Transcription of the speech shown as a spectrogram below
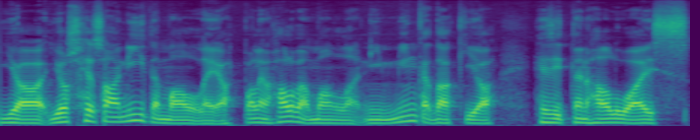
Ja jos he saa niitä malleja paljon halvemmalla, niin minkä takia he sitten haluaisi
